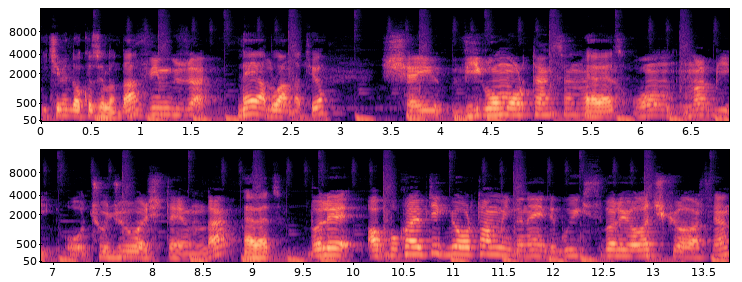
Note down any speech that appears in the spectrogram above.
2009 Bu yılında. film güzel. Ne ya bu anlatıyor? Şey Viggo Mortensen var. Evet. Ona bir o çocuğu var işte yanında. Evet. Böyle apokaliptik bir ortam mıydı neydi? Bu ikisi böyle yola çıkıyorlar falan.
